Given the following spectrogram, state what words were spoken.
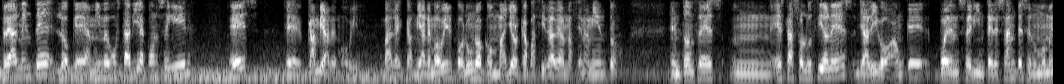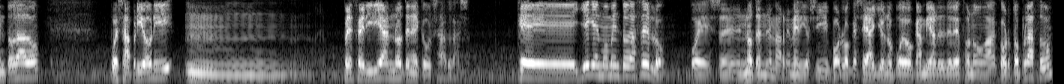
realmente lo que a mí me gustaría conseguir es eh, cambiar de móvil. ¿Vale? Cambiar de móvil por uno con mayor capacidad de almacenamiento. Entonces, mmm, estas soluciones, ya digo, aunque pueden ser interesantes en un momento dado, pues a priori mmm, preferiría no tener que usarlas. ¿Que llegue el momento de hacerlo? Pues eh, no tendré más remedio. Si por lo que sea yo no puedo cambiar de teléfono a corto plazo,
